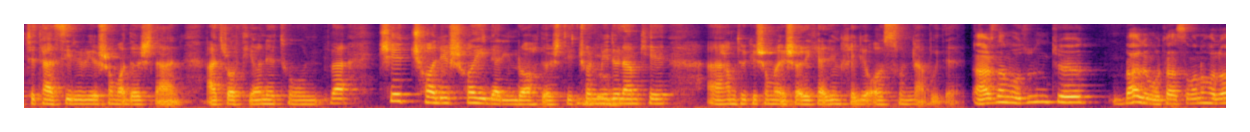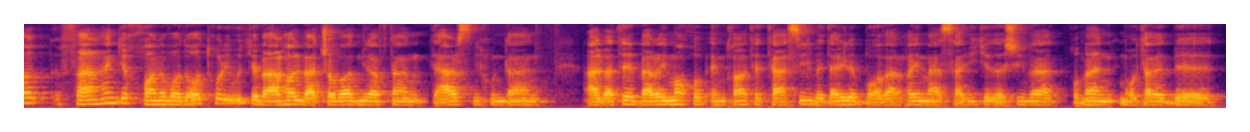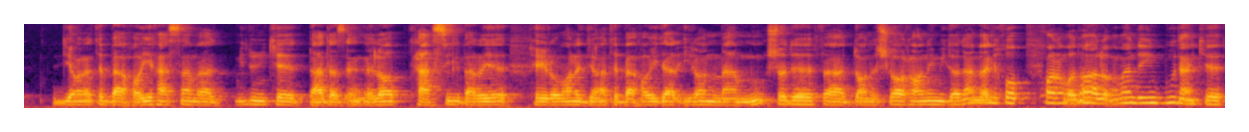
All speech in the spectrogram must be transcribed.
چه تأثیری روی شما داشتن اطرافیانتون و چه چالش هایی در این راه داشتید؟ چون می‌دونم که همونطور که شما اشاره کردیم خیلی آسون نبوده. ارزم حضور این که بله متاسفانه حالا فرهنگ خانواده ها طوری بود که به حال بچه ها باید می‌رفتن درس میخوندن البته برای ما خب امکانات تحصیل به دلیل باورهای مذهبی که داشتیم و خب من معتقد به دیانت بهایی هستم و می‌دونید که بعد از انقلاب تحصیل برای پیروان دیانت بهایی در ایران ممنوع شده و دانشگاه ها نمی‌دادن. ولی خب خانواده ها علاقه این بودن که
